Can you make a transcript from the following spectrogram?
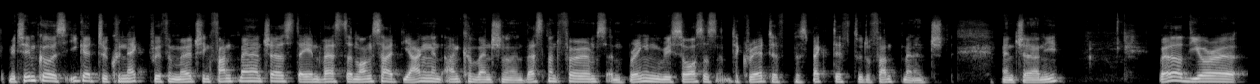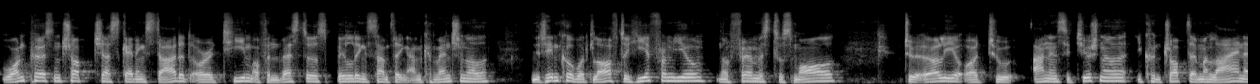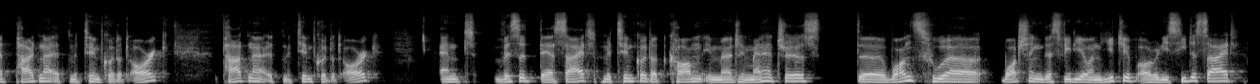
Mitimco is eager to connect with emerging fund managers. They invest alongside young and unconventional investment firms and bringing resources and a creative perspective to the fund management journey. Whether you're a one person shop just getting started or a team of investors building something unconventional, Mitimco would love to hear from you. No firm is too small, too early, or too uninstitutional. You can drop them a line at partner at mitimco.org, partner at mitimco.org, and visit their site, mitimco.com emerging managers. The ones who are watching this video on YouTube already see the site.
